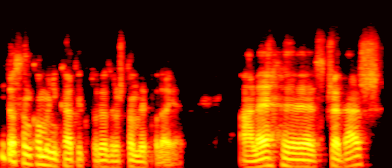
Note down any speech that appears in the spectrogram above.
I to są komunikaty, które zresztą my podajemy. Ale e, sprzedaż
